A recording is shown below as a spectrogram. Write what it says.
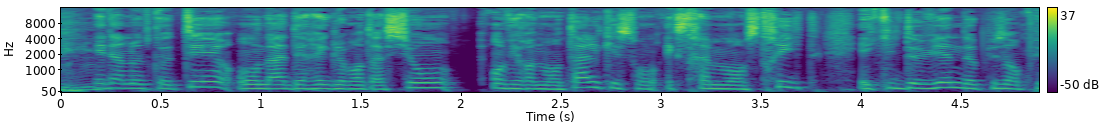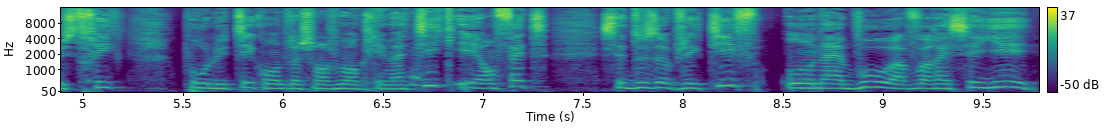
mhm. et d'un autre côté, on a des réglementations environnementales qui sont extrêmement strictes et qui deviennent de plus en plus strictes pour lutter contre le changement climatique. Et en fait, ces deux objectifs, on a beau avoir essayé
